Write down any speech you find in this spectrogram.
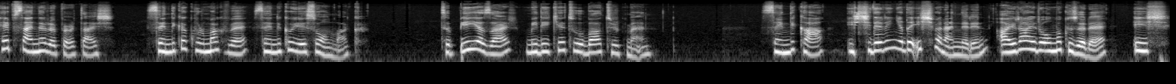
Hep seninle röportaj. Sendika kurmak ve sendika üyesi olmak. Tıbbi yazar Melike Tuğba Türkmen. Sendika, işçilerin ya da işverenlerin ayrı ayrı olmak üzere iş,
